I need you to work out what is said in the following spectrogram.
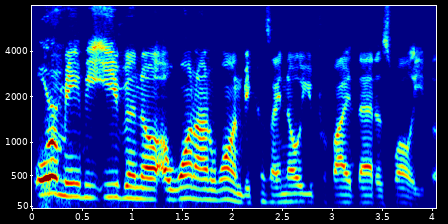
or maybe even a, a one-on-one, because I know you provide that as well, Eva.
